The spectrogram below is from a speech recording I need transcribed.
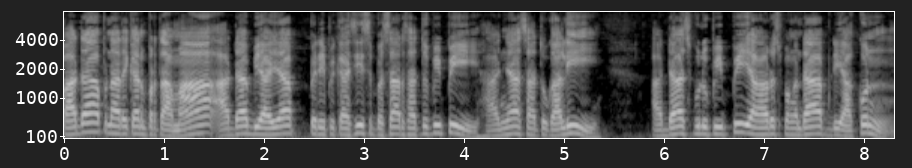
pada penarikan pertama ada biaya verifikasi sebesar 1 PP, hanya satu kali ada 10 pipi yang harus mengendap di akun.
